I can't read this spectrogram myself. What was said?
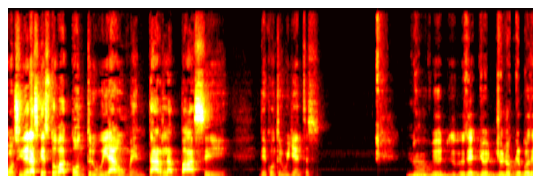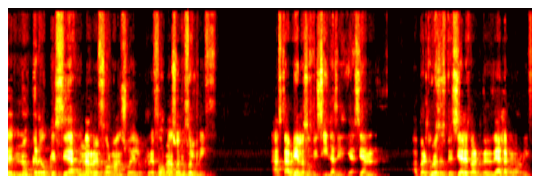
¿Consideras que esto va a contribuir a aumentar la base de contribuyentes? No, yo, no, no, creo que sea una reforma en suelo. Reforma en suelo fue el RIF. Hasta abrían las oficinas y, hacían aperturas especiales para que de alta como RIF.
